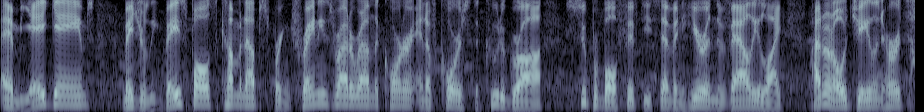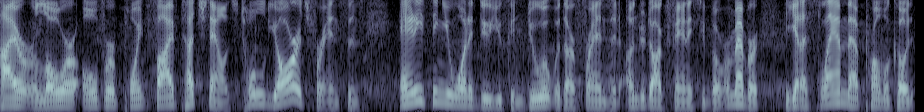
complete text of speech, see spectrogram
NBA games, Major League Baseball is coming up, spring training's right around the corner, and of course the coup de grace, Super Bowl 57 here in the Valley. Like, I don't know, Jalen Hurts higher or lower over 0.5 touchdowns, total yards, for instance. Anything you want to do, you can do it with our friends at Underdog Fantasy. But remember, you got to slam that promo code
